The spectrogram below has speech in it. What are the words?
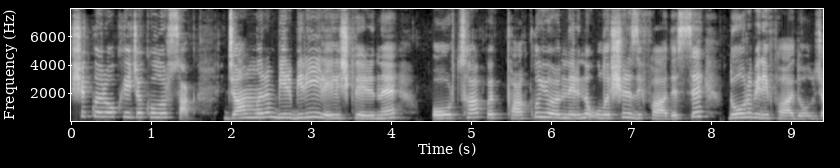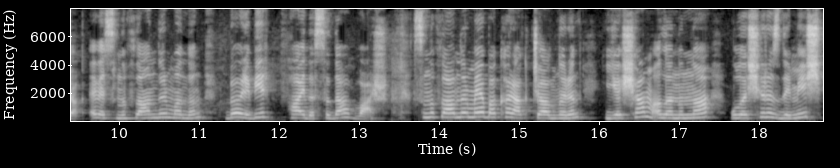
Şıkları okuyacak olursak canlıların birbiriyle ilişkilerine ortak ve farklı yönlerine ulaşırız ifadesi doğru bir ifade olacak. Evet sınıflandırmanın böyle bir faydası da var. Sınıflandırmaya bakarak canlıların yaşam alanına ulaşırız demiş.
